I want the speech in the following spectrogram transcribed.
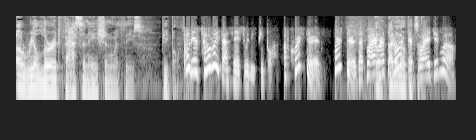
a real lurid fascination with these people? Oh, there's totally fascination with these people. Of course there is. Of course there is. That's why I And wrote the I book. That's why I did well.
